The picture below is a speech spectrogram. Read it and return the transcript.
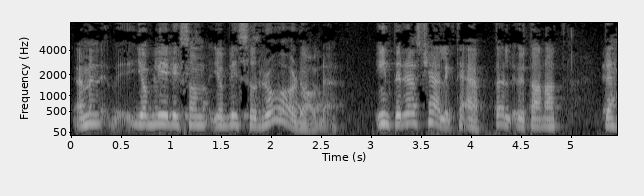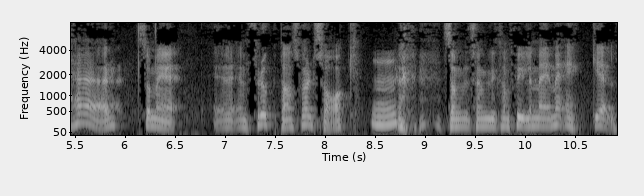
Ja, men jag blir liksom, jag blir så rörd av det. Inte deras kärlek till Apple, utan att det här, som är eh, en fruktansvärd sak, Mm. som, som liksom fyller mig med äckel,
